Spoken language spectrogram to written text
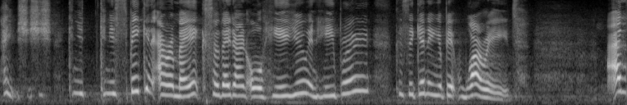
hey, shh, shh, can you, can you speak in Aramaic so they don't all hear you in Hebrew? Because they're getting a bit worried. And,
